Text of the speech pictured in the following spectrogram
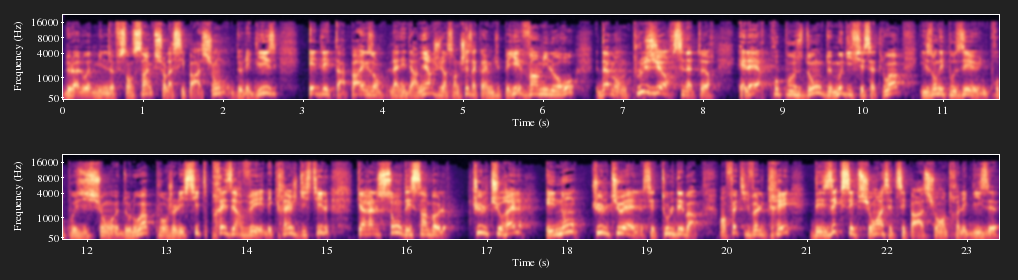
de la loi de 1905 sur la séparation de l'Église et de l'État. Par exemple, l'année dernière, Julien Sanchez a quand même dû payer 20 000 euros d'amende. Plusieurs sénateurs LR proposent donc de modifier cette loi. Ils ont déposé une proposition de loi pour, je les cite, préserver les crèches, disent-ils, car elles sont des symboles culturelle et non cultuelle. C'est tout le débat. En fait, ils veulent créer des exceptions à cette séparation entre l'Église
